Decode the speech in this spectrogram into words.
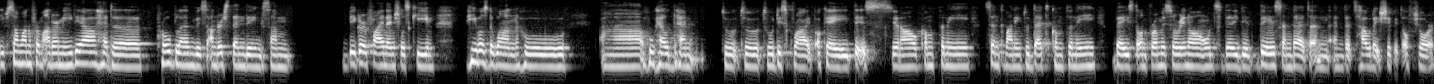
if someone from other media had a problem with understanding some bigger financial scheme, he was the one who uh, who helped them to to to describe. Okay, this you know company sent money to that company based on promissory notes. They did this and that, and and that's how they ship it offshore.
